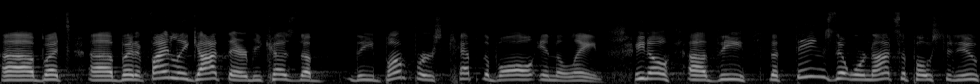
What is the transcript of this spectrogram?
Uh, but uh, but it finally got there because the the bumpers kept the ball in the lane. You know, uh, the, the things that we're not supposed to do,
